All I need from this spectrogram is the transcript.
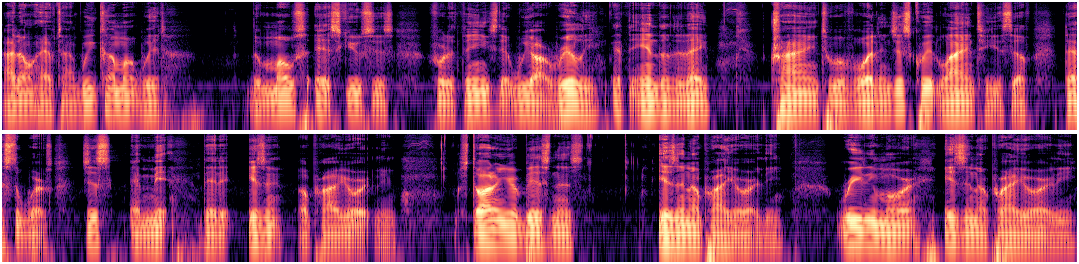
I don't have time. We come up with the most excuses for the things that we are really, at the end of the day, trying to avoid. And just quit lying to yourself. That's the worst. Just admit that it isn't a priority. Starting your business isn't a priority. Reading more isn't a priority.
